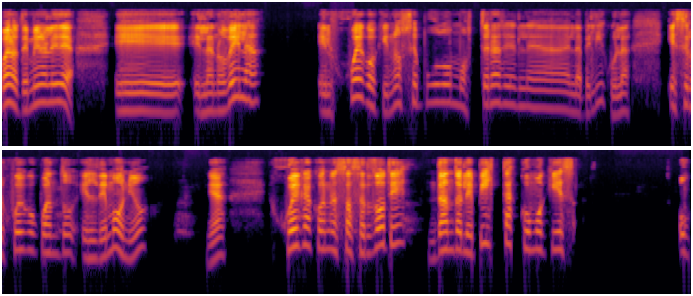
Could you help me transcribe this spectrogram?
Bueno, termino la idea. Eh, en la novela, el juego que no se pudo mostrar en la, en la película es el juego cuando el demonio, ¿ya? Juega con el sacerdote dándole pistas como que es un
